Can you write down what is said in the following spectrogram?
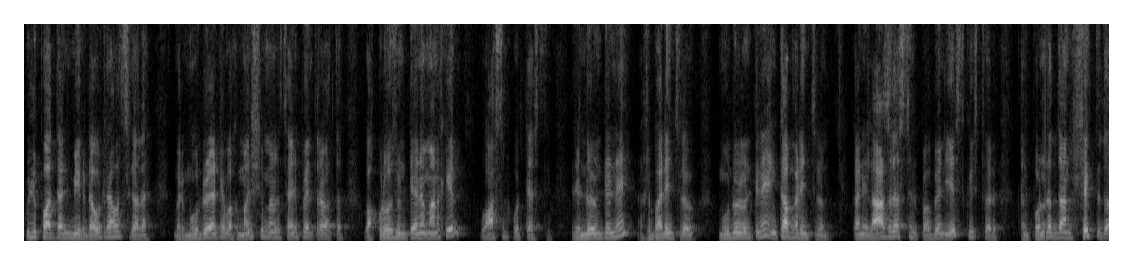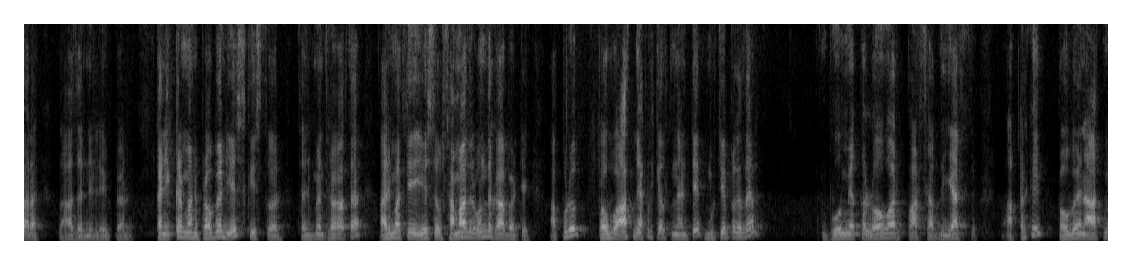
కుళ్ళిపోద్దా అని మీకు డౌట్ రావచ్చు కదా. మరి మూడు రోజులు అంటే ఒక మనిషి మనకు చనిపోయిన తర్వాత ఒక్కరోజు ఉంటేనే మనకి వాసన కొట్టేస్తుంది. రెండు రోజులు ఉంటేనే అసలు భరించలేం. మూడు రోజులు ఉంటేనే ఇంకా భరించలేం. కానీ లాజరస్ని ప్రభుని ఏసుకిస్తారు తన పునరుద్ధాన శక్తి ద్వారా లాజర్ని లేపాడు. కానీ ఇక్కడ మన ప్రభుని ఏసుకిస్తారు చనిపోయిన తర్వాత అరిమతి యేసు సమాధులు ఉంది కాబట్టి అప్పుడు ప్రభు ఆత్మ ఎక్కడికి వెళ్తుందంటే నువ్వు చెప్పు కదా భూమి యొక్క lower parts of the earth. అక్కడికి ప్రభు అయిన ఆత్మ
